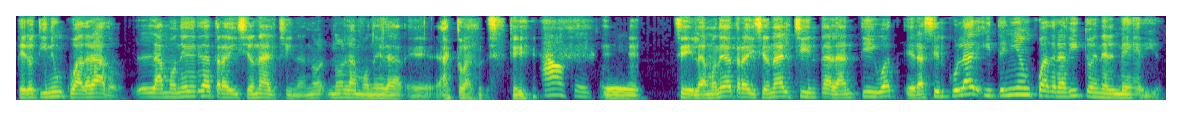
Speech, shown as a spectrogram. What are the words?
pero tiene un cuadrado. La moneda tradicional china, no, no la moneda eh, actual. ¿sí? Ah, ok. Eh, sí, la moneda tradicional china, la antigua, era circular y tenía un cuadradito en el medio.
